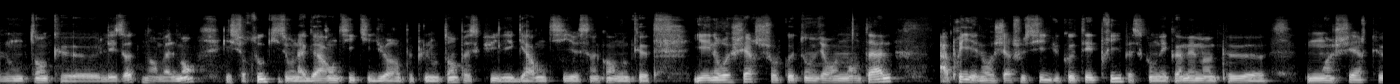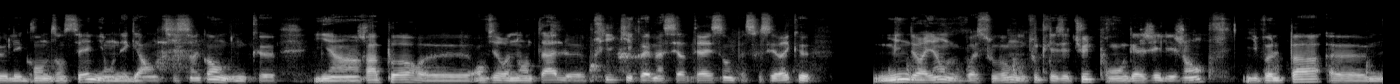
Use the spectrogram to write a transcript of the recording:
longtemps que les autres normalement et surtout qu'ils ont la garantie qui dure un peu plus longtemps parce que il est garanti 5 ans. Donc, euh, il y a une recherche sur le côté environnemental. Après, il y a une recherche aussi du côté prix parce qu'on est quand même un peu euh, moins cher que les grandes enseignes et on est garanti 5 ans. Donc, euh, il y a un rapport environnemental prix qui est quand même assez intéressant parce que c'est vrai que mine de rien, on le voit souvent dans toutes les études pour engager les gens. Ils veulent pas, euh,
